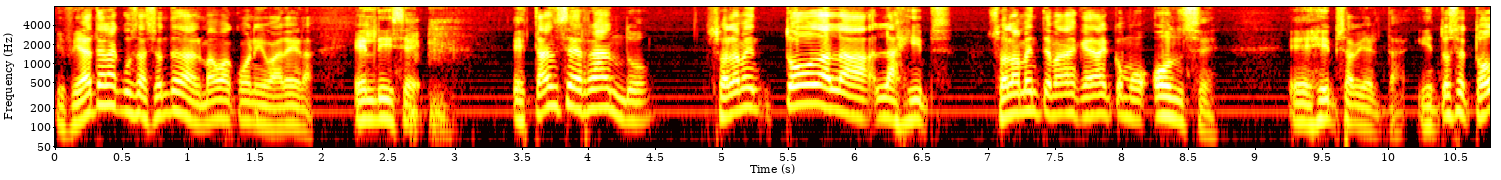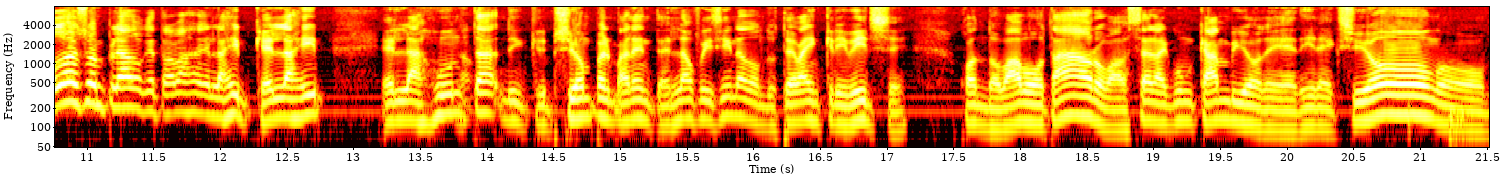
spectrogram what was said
Y fíjate la acusación de Dalmau a Connie Varela. Él dice, están cerrando solamente todas las HIPs, solamente van a quedar como 11 eh, HIPs abiertas. Y entonces todos esos empleados que trabajan en la HIP, que es la HIP, es la Junta de Inscripción Permanente, es la oficina donde usted va a inscribirse cuando va a votar o va a hacer algún cambio de dirección o,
